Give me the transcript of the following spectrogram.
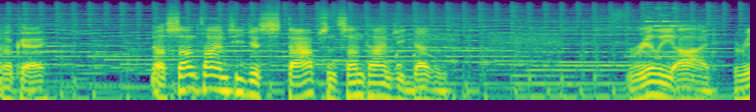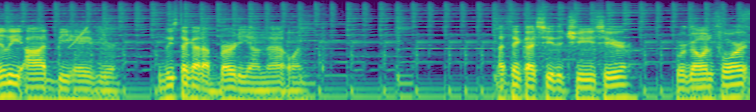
Okay. No, sometimes he just stops and sometimes he doesn't. Really odd. Really odd behavior. At least I got a birdie on that one. I think I see the cheese here. We're going for it.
